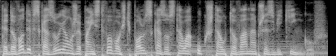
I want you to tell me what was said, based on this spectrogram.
Te dowody wskazują, że państwowość polska została ukształtowana przez Wikingów,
